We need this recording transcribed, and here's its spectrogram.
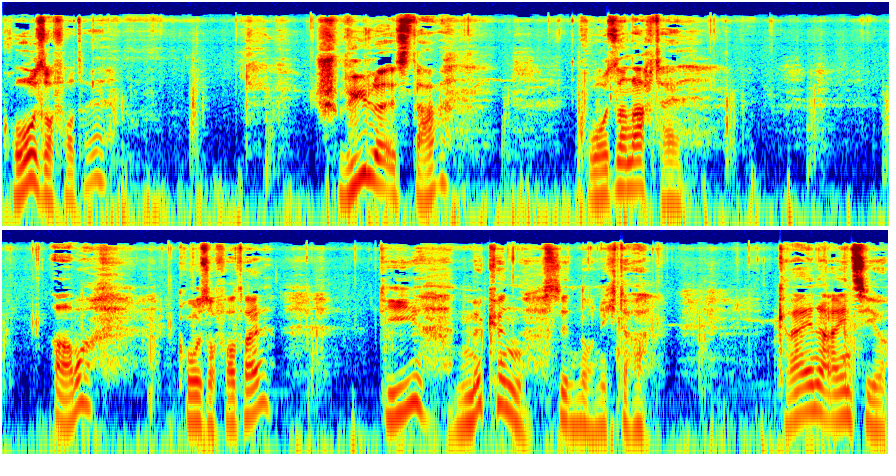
Großer Vorteil. Schwüle ist da. Großer Nachteil. Aber großer Vorteil. Die Mücken sind noch nicht da. Keine einzige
